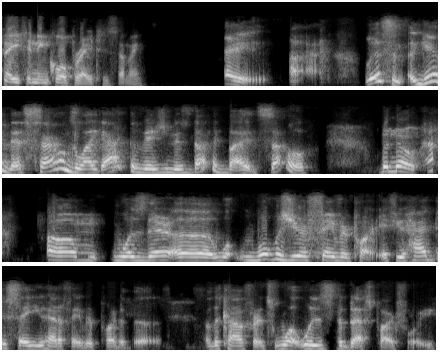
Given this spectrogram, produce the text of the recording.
Satan Incorporated something. Hey, listen, again, that sounds like Activision has done it by itself. But no, um, was there uh what, what was your favorite part? If you had to say you had a favorite part of the of the conference, what was the best part for you?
